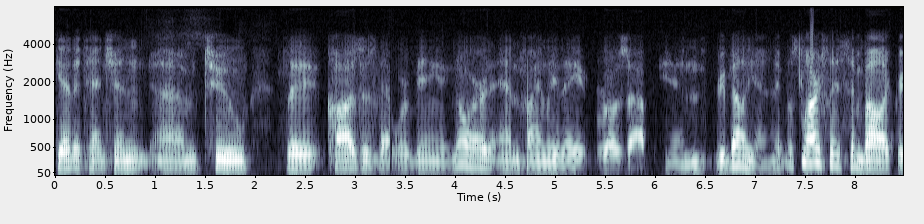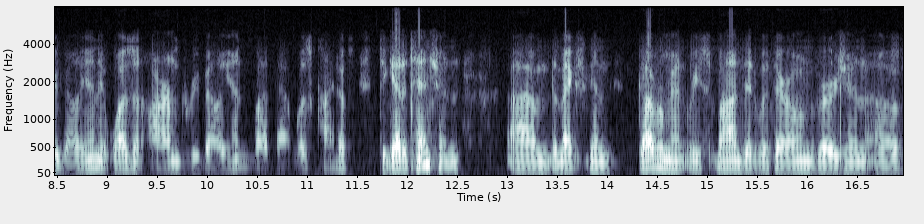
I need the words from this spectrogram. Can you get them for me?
get attention um, to the causes that were being ignored, and finally they rose up in rebellion. It was largely a symbolic rebellion. It was an armed rebellion, but that was kind of to get attention. Um, the Mexican government responded with their own version of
